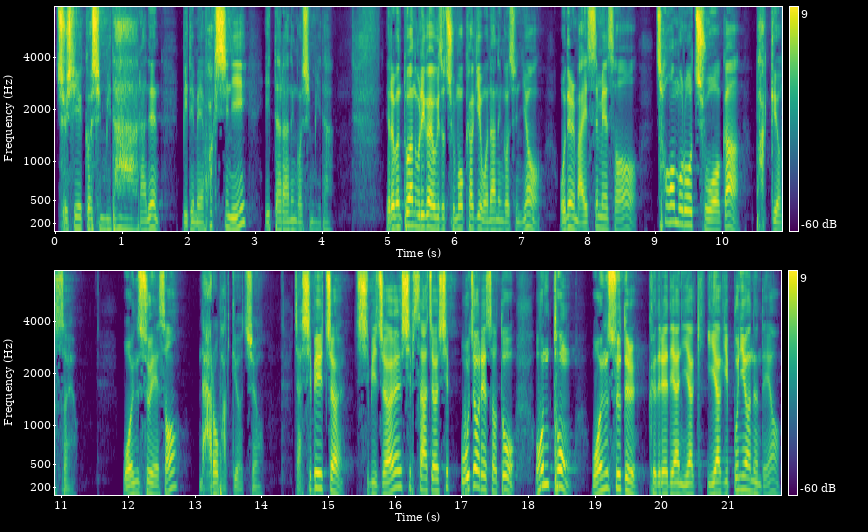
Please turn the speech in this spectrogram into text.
주실 것입니다. 라는 믿음의 확신이 있다라는 것입니다. 여러분 또한 우리가 여기서 주목하기 원하는 것은요. 오늘 말씀에서 처음으로 주어가 바뀌었어요. 원수에서 나로 바뀌었죠. 자, 11절, 12절, 14절, 15절에서도 온통 원수들 그들에 대한 이야기, 이야기뿐이었는데요.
